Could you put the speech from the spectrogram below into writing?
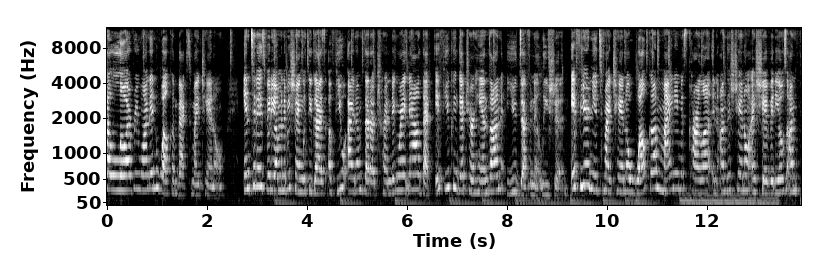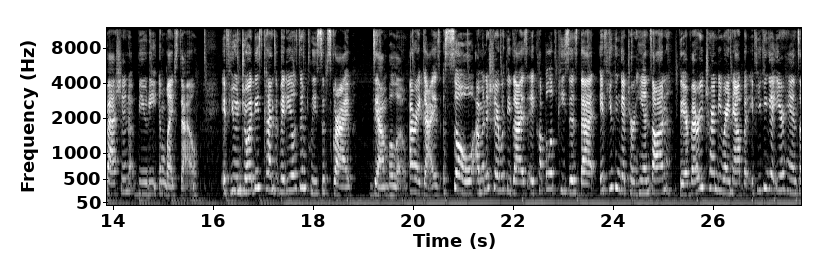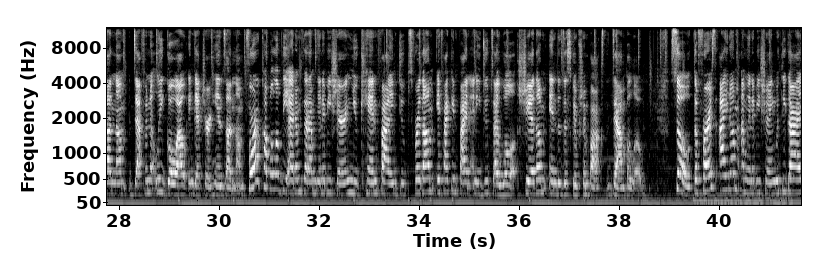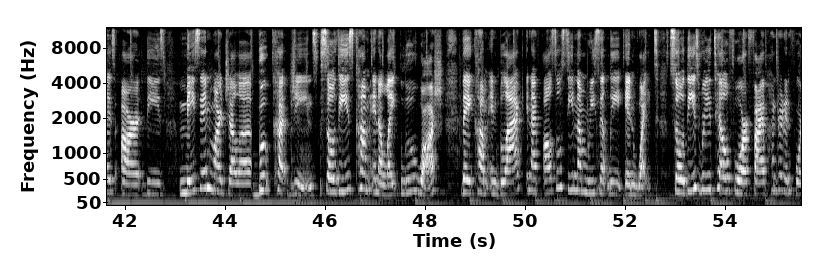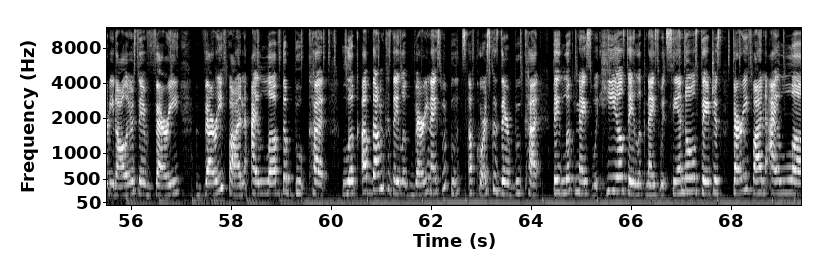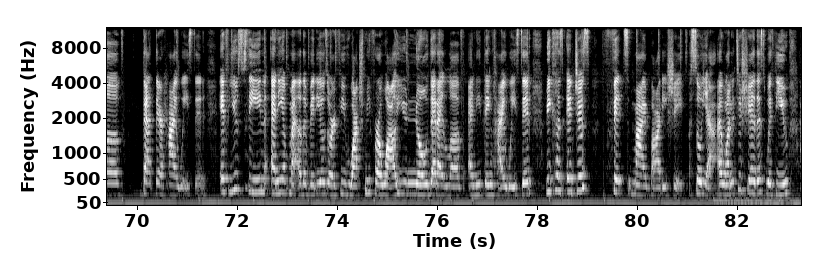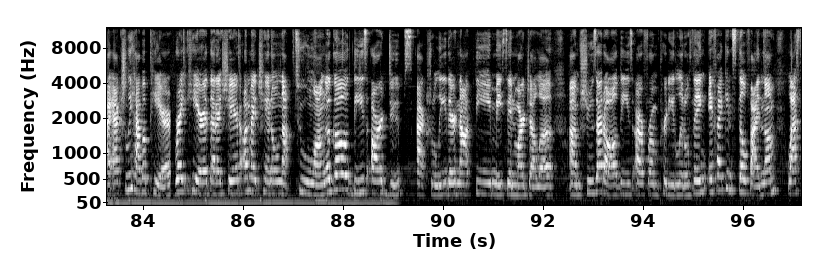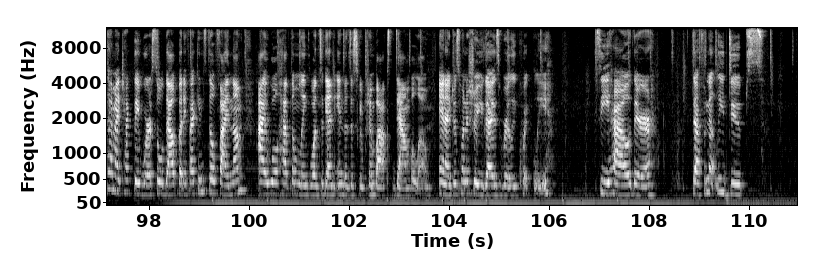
Hello everyone and welcome back to my channel. In today's video, I'm going to be sharing with you guys a few items that are trending right now that if you can get your hands on, you definitely should. If you're new to my channel, welcome. My name is Carla and on this channel, I share videos on fashion, beauty, and lifestyle. If you enjoy these kinds of videos, then please subscribe down below. All right guys so i'm going to share with you guys a couple of pieces that if you can get your hands on they're very trendy right now but if you can get your hands on them definitely go out and get your hands on them. For a couple of the items that i'm going to be sharing you can find dupes for them. If i can find any dupes i will share them in the description box down below. So the first item i'm going to be sharing with you guys are these Maison Margiela boot cut jeans. So these come in a light blue wash. They come in black and I've also seen them recently in white. So these retail for $540. They're very, very fun. I love the boot cut look of them because they look very nice with boots, of course, because they're boot cut. They look nice with heels. They look nice with sandals. They're just very fun. I love that they're high-waisted. If you've seen any of my other videos or if you've watched me for a while you know that i love anything high-waisted because it just fits my body shape. So yeah i wanted to share this with you. I actually have a pair right here that i shared on my channel not too long ago. These are dupes actually. They're not the maison margiela um, shoes at all. These are from pretty little thing. If i can still find them last time i checked they were sold out but if i can still find them i will have them linked once again in the description box down below. And i just want to show you guys really quickly see how they're definitely dupes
